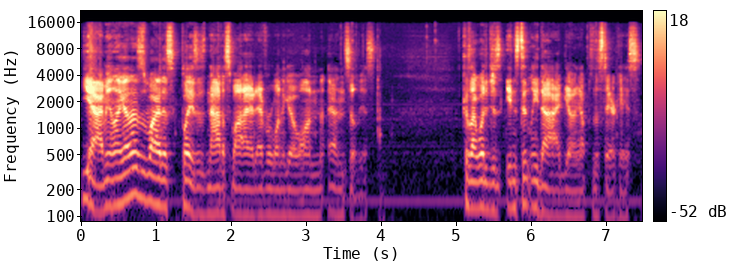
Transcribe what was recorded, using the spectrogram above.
Yeah, I mean, like, this is why this place is not a spot I'd ever want to go on on Silveus. Because I would have just instantly died going up the staircase.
